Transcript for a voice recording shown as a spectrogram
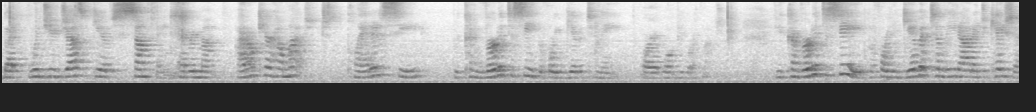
But would you just give something every month? I don't care how much. Just plant it as seed. We convert it to seed before you give it to me, or it won't be worth much. If you convert it to seed before you give it to lead out education,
